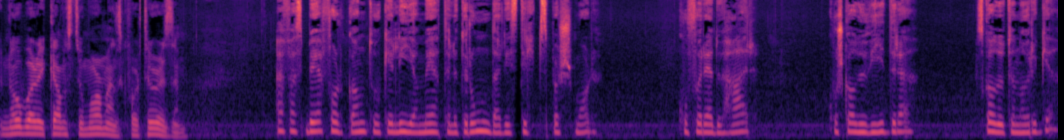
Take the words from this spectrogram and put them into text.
"Nobody comes to Murmansk for tourism." FSB-folkene tok Elia med til et rom der de stilte spørsmål. Hvorfor er du her? Hvor skal du videre? Skal du til Norge?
